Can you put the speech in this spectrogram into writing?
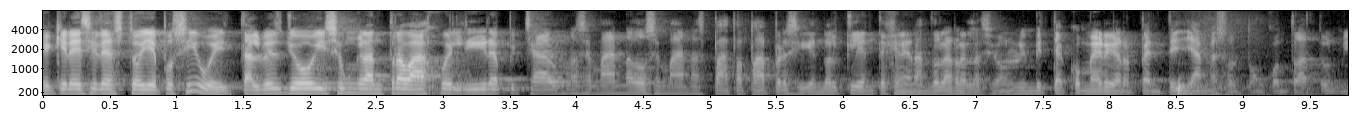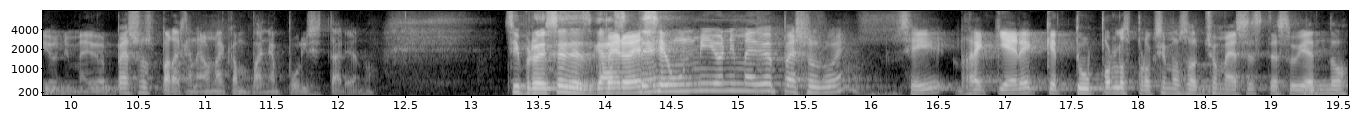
¿Qué quiere decir esto? Oye, pues sí, güey, tal vez yo hice un gran trabajo el ir a pichar una semana, dos semanas, pa, pa, pa, persiguiendo al cliente, generando la relación, lo invité a comer y de repente ya me soltó un contrato de un millón y medio de pesos para generar una campaña publicitaria, ¿no? Sí, pero ese desgaste. Pero ese un millón y medio de pesos, güey, sí, requiere que tú por los próximos ocho meses estés subiendo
